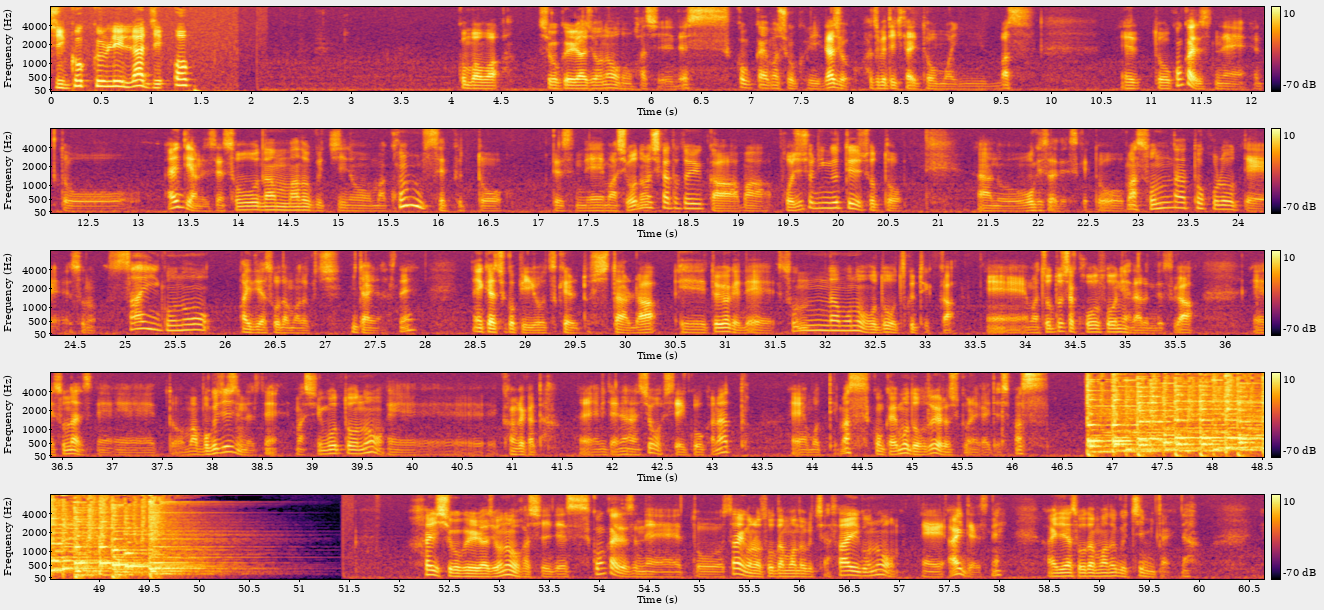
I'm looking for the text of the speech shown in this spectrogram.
しごくりラジオこんばんは。しごくりラジオの大橋です。今回もしごくりラジオ始めていきたいと思います。えっと今回ですね、えっとアイディアのですね相談窓口のまあコンセプトですね。まあ仕事の仕方というか、まあポジショニングっていうちょっとあの大げさですけど、まあそんなところでその最後のアイディア相談窓口みたいなんですね。キャッチコピーをつけるとしたら、えーというわけでそんなものをどう作っていくか、えーまあ、ちょっとした構想にはなるんですが、えーそんなですね、えーとまあ、僕自身ですね、まあ、仕事の、えー考え方、えーみたいな話をしていこうかなとえー思っています。今回もどうぞよろしくお願いいたします。はい、四国ラジオの大橋です。今回ですね、えっと、最後の相談窓口は最後の、えーアイデアですね。アイデア相談窓口みたいな、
